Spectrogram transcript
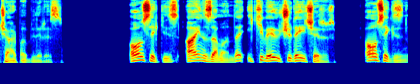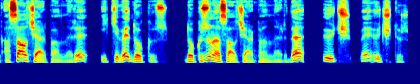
çarpabiliriz. 18 aynı zamanda 2 ve 3'ü de içerir. 18'in asal çarpanları 2 ve 9. 9'un asal çarpanları da 3 ve 3'tür.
